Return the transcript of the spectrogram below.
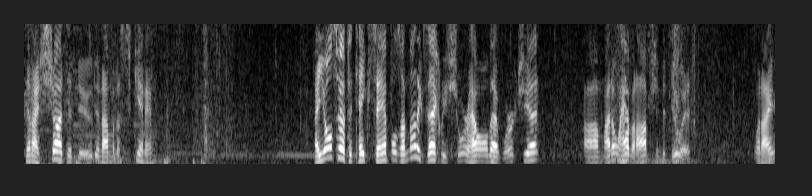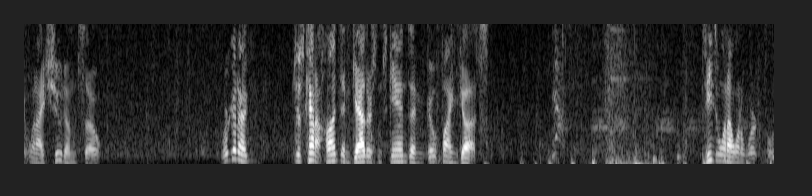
Then I shot the dude, and I'm going to skin him. Now, you also have to take samples. I'm not exactly sure how all that works yet. Um, I don't have an option to do it when I when I shoot him, so we're gonna just kind of hunt and gather some skins and go find Gus. He's the one I want to work for.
